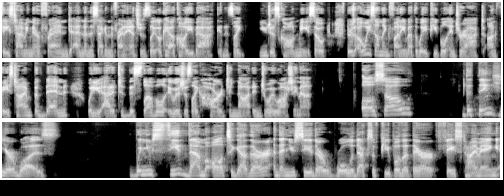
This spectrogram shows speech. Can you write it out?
FaceTiming their friend. And then the second the friend answers, like, okay, I'll call you back. And it's like, you just called me. So there's always something funny about the way people interact on FaceTime. But then when you add it to this level, it was just like hard to not enjoy watching that. Also, the thing here was when you see them all together and then you see their Rolodex of people that they're FaceTiming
